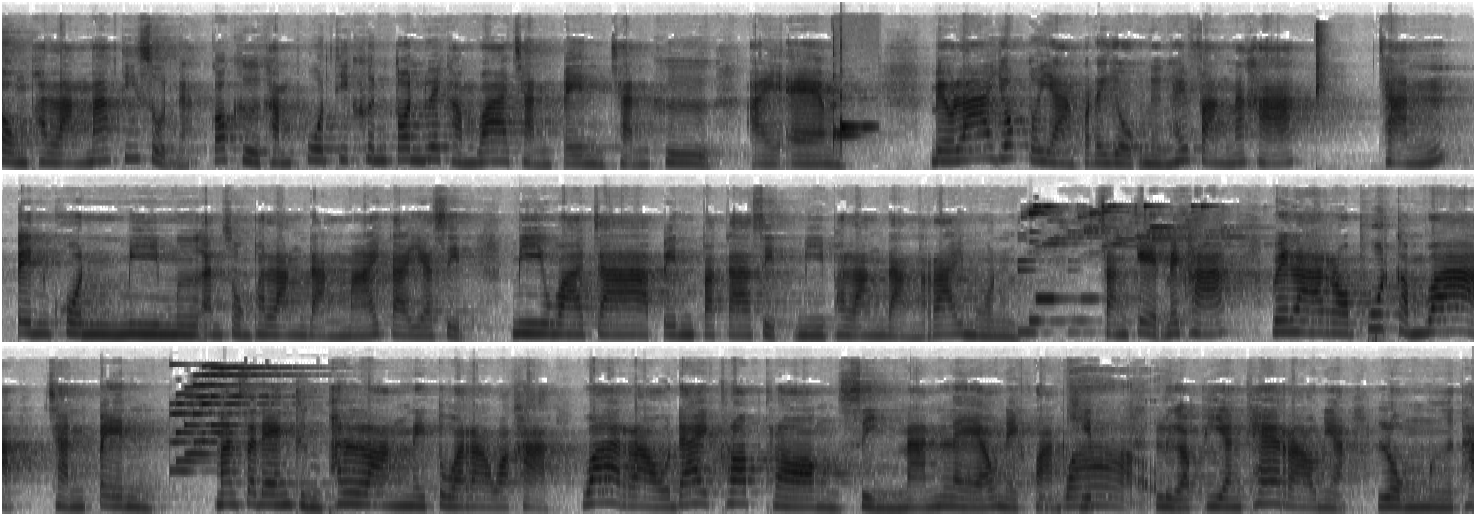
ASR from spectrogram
ทรงพลังมากที่สุดน่ะก็คือคำพูดที่ขึ้นต้นด้วยคำว่าฉันเป็น ฉันคือ I am เบลล่ายกตัวอย่างประโยคหนึ่งให้ฟังนะคะ ฉันเป็นคนมีมืออันทรงพลังดั่งไม้กายสิทธิ์ มีวาจาเป็นประกาศิทธิ์ มีพลังดั่งไร่มน สังเกตไหมคะ เวลาเราพูดคำว่า ฉันเป็น มันแสดงถึงพลังในตัวเราอะค่ะ ว่าเราได้ครอบครองสิ่งนั้นแล้วในความคิดว้าวเหลือเพียงแค่เราเนี่ยลงมือท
